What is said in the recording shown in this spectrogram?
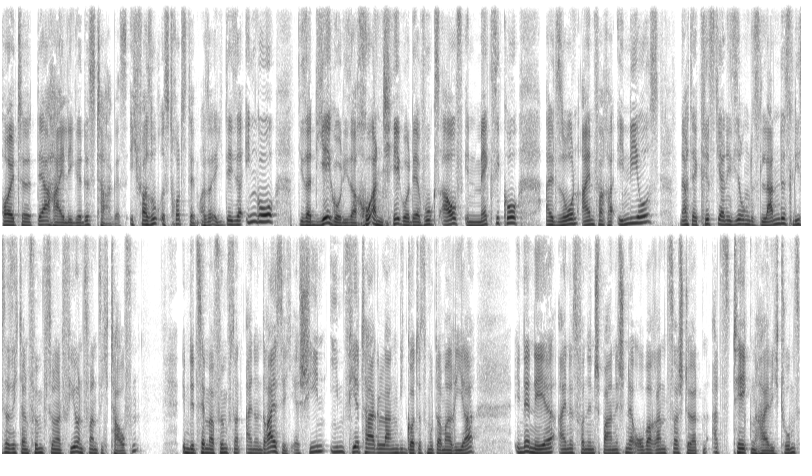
heute der Heilige des Tages. Ich versuche es trotzdem. Also dieser Ingo, dieser Diego, dieser Juan Diego, der wuchs auf in Mexiko als Sohn einfacher Indios. Nach der Christianisierung des Landes ließ er sich dann 1524 taufen. Im Dezember 1531 erschien ihm vier Tage lang die Gottesmutter Maria in der Nähe eines von den spanischen Eroberern zerstörten Aztekenheiligtums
